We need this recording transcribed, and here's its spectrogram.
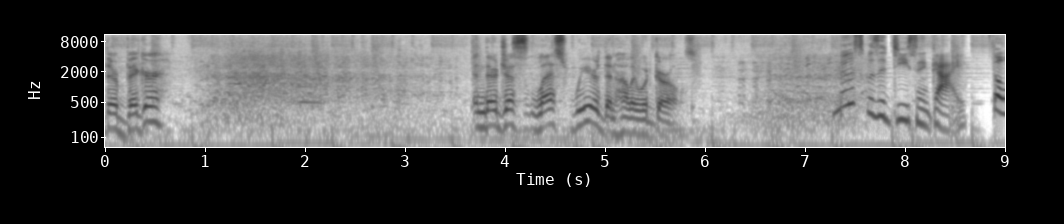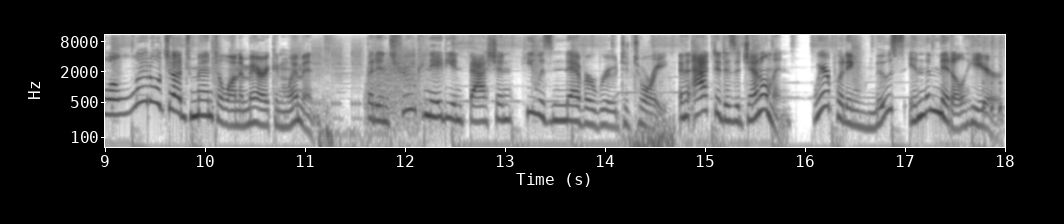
They're bigger. And they're just less weird than Hollywood girls. Moose was a decent guy, though a little judgmental on American women. But in true Canadian fashion, he was never rude to Tori and acted as a gentleman. We're putting Moose in the middle here.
